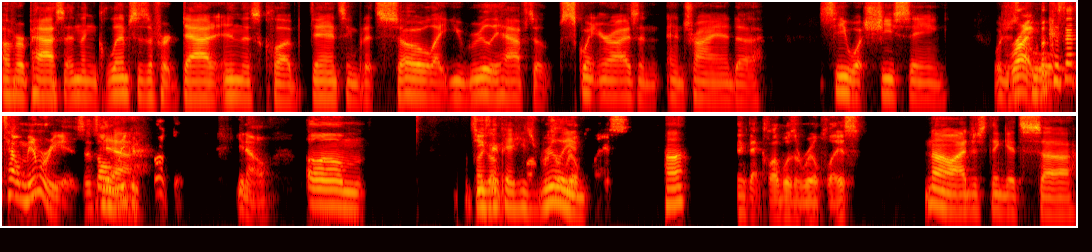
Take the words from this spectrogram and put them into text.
of her past and then glimpses of her dad in this club dancing, but it's so like you really have to squint your eyes and and try and uh see what she's seeing. Which is right cool. because that's how memory is it's all Yeah. reconstructed you know um it's do like okay, he's club was a really real in- place? Huh? think that club was a real place no, I just think it's uh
